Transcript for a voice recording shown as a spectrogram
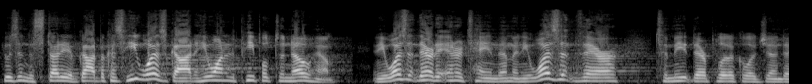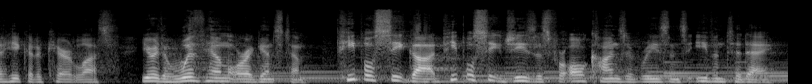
He was in the study of God because He was God and He wanted people to know Him. And He wasn't there to entertain them and He wasn't there to meet their political agenda. He could have cared less. You're either with Him or against Him. People seek God, people seek Jesus for all kinds of reasons, even today.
